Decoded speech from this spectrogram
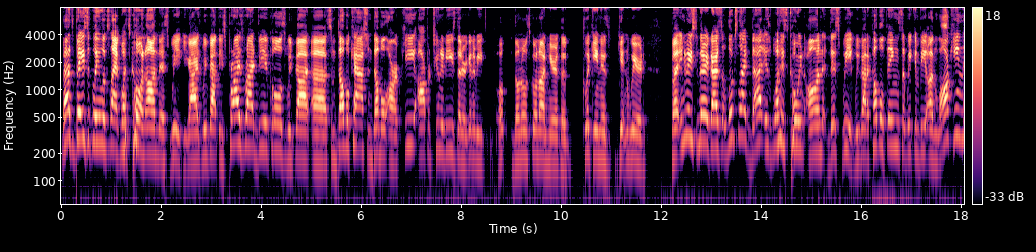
that's basically looks like what's going on this week, you guys. We've got these prize ride vehicles. We've got uh, some double cash and double RP opportunities that are gonna be. Oh, don't know what's going on here. The clicking is getting weird. But anyways, from there, guys, it looks like that is what is going on this week. We've got a couple things that we can be unlocking.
